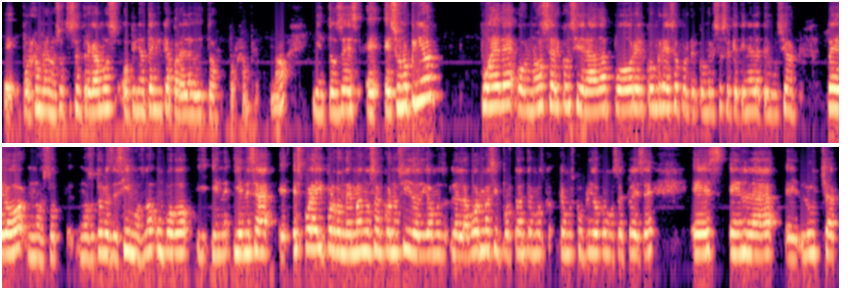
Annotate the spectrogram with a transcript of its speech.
Eh, por ejemplo, nosotros entregamos opinión técnica para el auditor, por ejemplo, ¿no? Y entonces eh, es una opinión, puede o no ser considerada por el Congreso, porque el Congreso es el que tiene la atribución, pero nosotros, les decimos, ¿no? Un poco, y, en, esa, es por ahí por donde más nos han conocido, digamos, la labor más importante que hemos cumplido como CPS es en la eh, lucha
